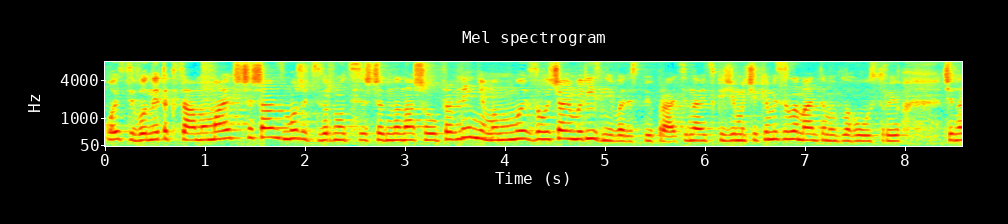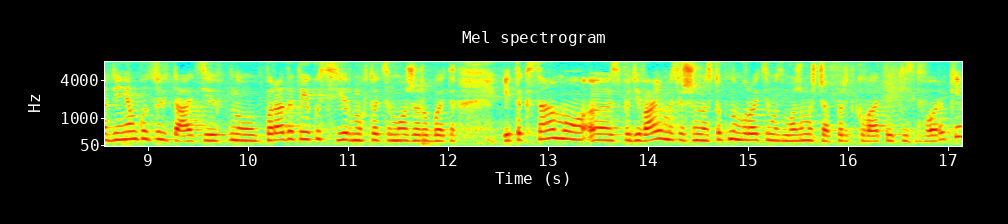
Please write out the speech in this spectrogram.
Ось вони так само мають ще шанс, можуть звернутися ще до нашого управління. Ми, ми залучаємо різні види співпраці, навіть скажімо, чи якимись елементами благоустрою, чи наданням консультацій, ну порадити якусь фірму, хто це може робити. І так само е, сподіваємося, що в наступному році ми зможемо ще впорядкувати якісь дворики.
